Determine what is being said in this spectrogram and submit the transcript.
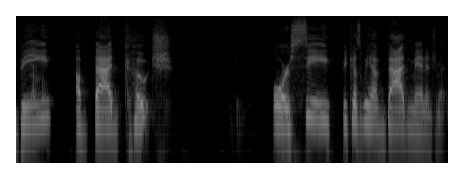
b a bad coach, or c because we have bad management.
